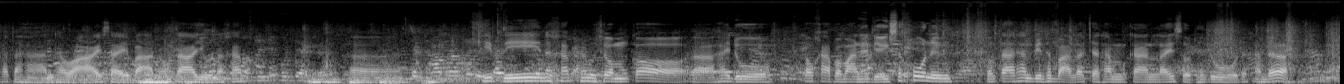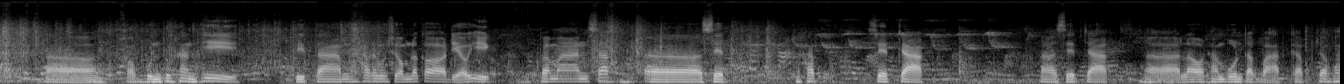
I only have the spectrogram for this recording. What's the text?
พระทหารถวายใส่บาตรหลวงตาอยู่นะครับคลิปนี้นะครับท่านผู้ชมก็ให้ดูคร่าวๆประมาณนี้เดี๋ยวอีกสักครู่หนึ่งหลวงตาท่านบิณฑบาตเราจะทำการไลฟ์สดให้ดูนะครับเด้อขอบคุณทุกท่านที่ติดตามนะครับท่านผู้ชมแล้วก็เดี๋ยวอีกประมาณสักเสร็จนะครับเสร็จจากเสร็จจาก เราทำบุญตักบาตรกับเจ้าภ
